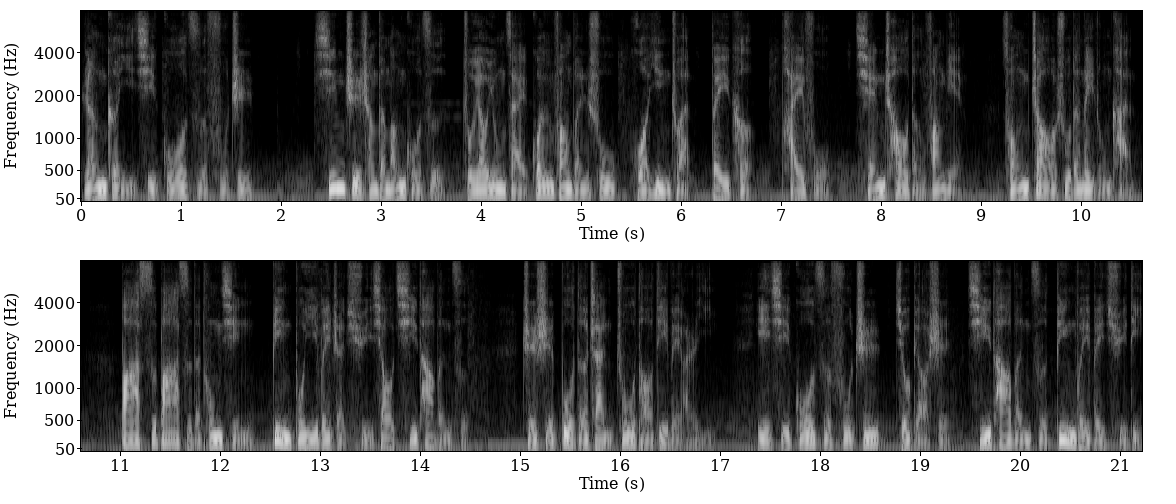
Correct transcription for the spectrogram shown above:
仍各以其国字附之。新制成的蒙古字，主要用在官方文书或印传、碑刻、牌符。前钞等方面，从诏书的内容看，八思巴字的通行并不意味着取消其他文字，只是不得占主导地位而已。以其国字附之，就表示其他文字并未被取缔。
